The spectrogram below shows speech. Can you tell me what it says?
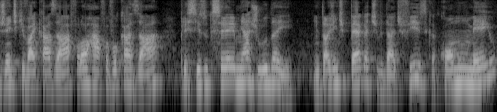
gente que vai casar falou: oh, Rafa, eu vou casar, preciso que você me ajuda aí. Então a gente pega a atividade física como um meio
